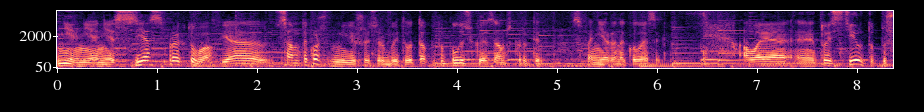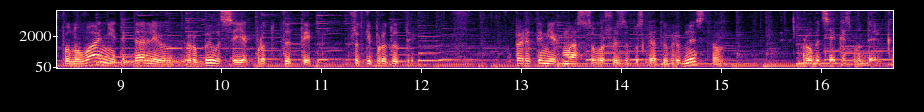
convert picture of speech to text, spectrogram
Ні, ні, ні. Я спроектував. Я сам також вмію щось робити. От ту поличку я сам скрутив з фанери на колесиках. Але е, той стіл, тобто шпонування і так далі, робилося як прототип. Що таке прототип? Перед тим, як масово щось запускати в виробництво, робиться якась моделька.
